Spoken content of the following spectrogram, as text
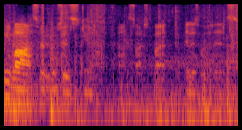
We lost, which is, you know, kind of sucks, but it is what it is.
